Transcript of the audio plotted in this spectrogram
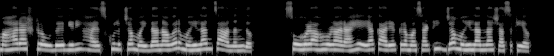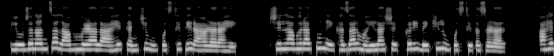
महाराष्ट्र उदयगिरी हायस्कूलच्या मैदानावर महिलांचा आनंद सोहळा होणार आहे. या कार्यक्रमासाठी ज्या महिलांना शासकीय योजनांचा लाभ मिळाला आहे त्यांची उपस्थिती राहणार आहे. जिल्हाभरातून एक हजार महिला शेतकरी देखील उपस्थित असणार. आहेत.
